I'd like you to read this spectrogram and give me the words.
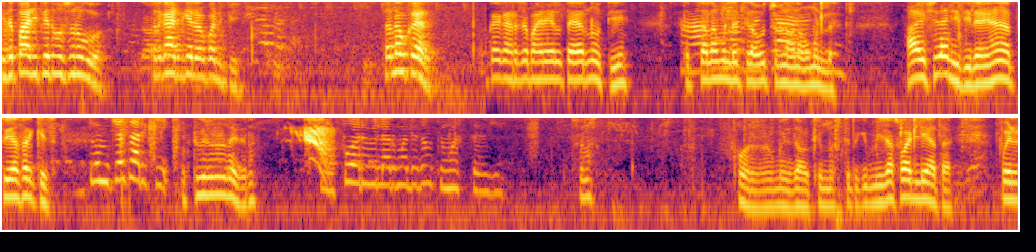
इथं पाणी पित बसू नको. चल गाडीत गेल्यावर पाणी पी. चल लवकर. काय घराच्या बाहेर यायला तयार नव्हती. तर चला म्हणलं तिला उचलून आणावं म्हणलं. आयुष्य झाली तिला हा तू यासारखीच. तुमच्यासारखी. टू व्हीलरवर जायचं ना? फोर व्हीलरमध्ये जाऊ की मस्त चला. फोर व्हीलरमध्ये जाऊ की मस्तपैकी मी जास्त वाढली आता. पहिलं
